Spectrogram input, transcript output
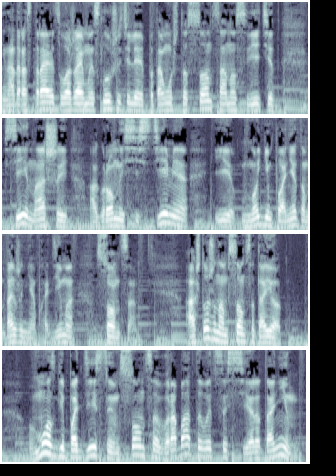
Не надо расстраиваться, уважаемые слушатели, потому что Солнце, оно светит всей нашей огромной системе, и многим планетам также необходимо Солнце. А что же нам Солнце дает? В мозге под действием Солнца вырабатывается серотонин –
